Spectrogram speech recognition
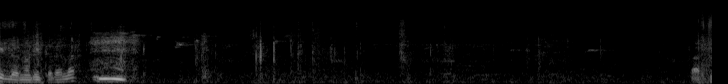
ಜಾಸ್ತಿ ಇಲ್ಲ ನೋಡಿ ಈ ಕಡೆ ಎಲ್ಲ. ಪಾಸ್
